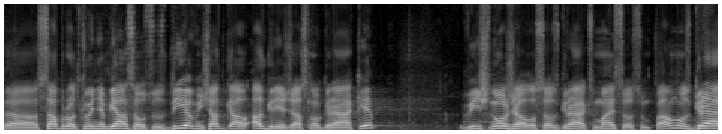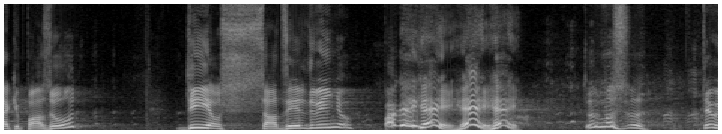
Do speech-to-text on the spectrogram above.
uh, saprot, ka viņam jāsauc uz Dievu, viņš atkal atgriežas no grēkiem. Viņš nožēlo savus grēkus, maisos un pelnos, grēki pazūd. Dievs sadzird viņu. Pagaidi, hei, hei, hei! Tur mums tev,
